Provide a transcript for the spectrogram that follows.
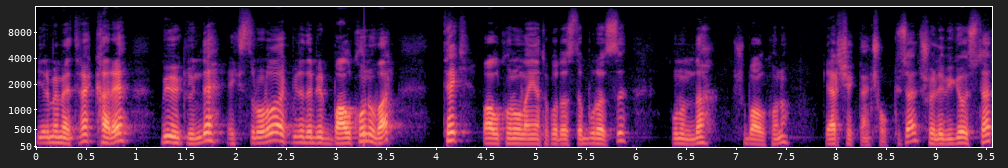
20 metrekare büyüklüğünde ekstra olarak bir de bir balkonu var. Tek balkonu olan yatak odası da burası. Bunun da şu balkonu gerçekten çok güzel. Şöyle bir göster.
